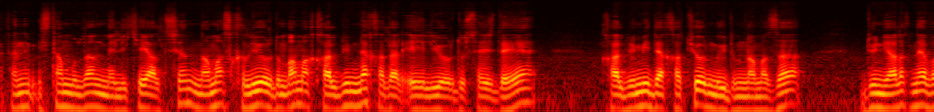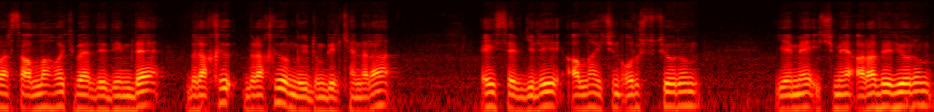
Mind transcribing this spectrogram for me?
Efendim İstanbul'dan Melike Yalçın namaz kılıyordum ama kalbim ne kadar eğiliyordu secdeye. Kalbimi de katıyor muydum namaza? Dünyalık ne varsa Allahu Ekber dediğimde bırakı, bırakıyor muydum bir kenara? Ey sevgili Allah için oruç tutuyorum. Yeme içmeye ara veriyorum.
